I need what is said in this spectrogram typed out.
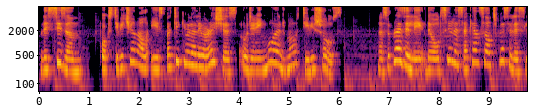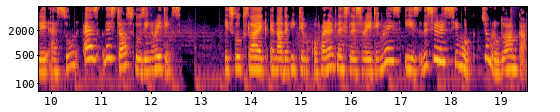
This season, Fox TV channel is particularly voracious, ordering more and more TV shows. Not surprisingly, the old series are cancelled mercilessly as soon as they start losing ratings. It looks like another victim of a relentless rating race is the series Simurg Zumrudu Anka.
